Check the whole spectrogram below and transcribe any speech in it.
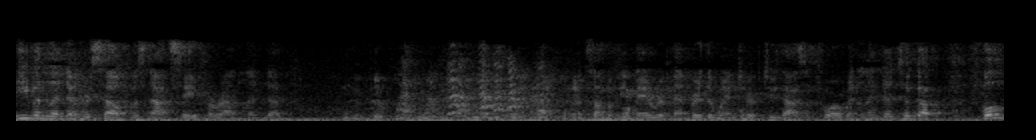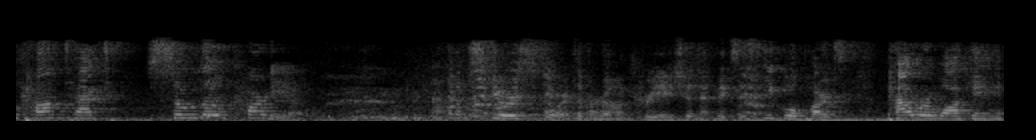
Even Linda herself was not safe around Linda. Some of you may remember the winter of 2004 when Linda took up full contact solo cardio, an obscure sport of her own creation that mixes equal parts power walking,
